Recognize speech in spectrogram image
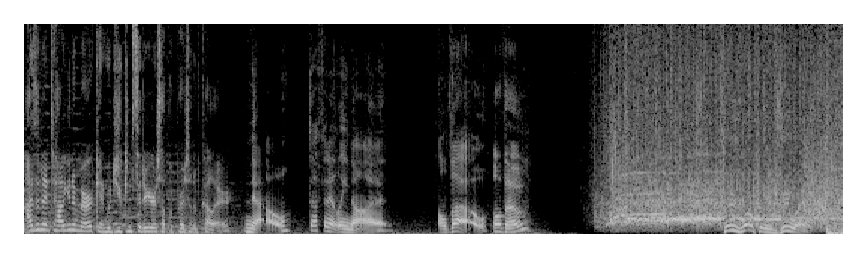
As an Italian American, would you consider yourself a person of color? No, definitely not. Although. Although? Please welcome Ziwe. Hi.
